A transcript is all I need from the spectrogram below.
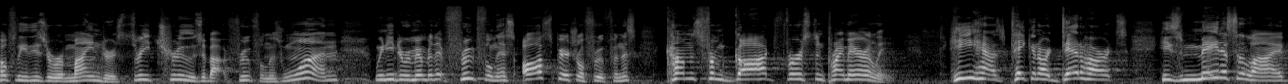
Hopefully, these are reminders, three truths about fruitfulness. One, we need to remember that fruitfulness, all spiritual fruitfulness, comes from God first and primarily. He has taken our dead hearts, He's made us alive,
